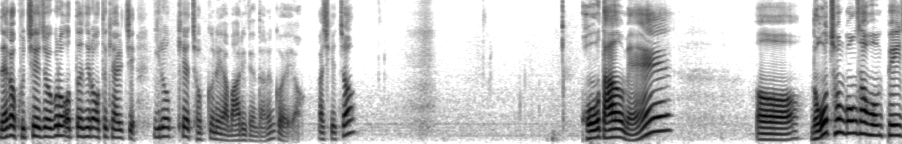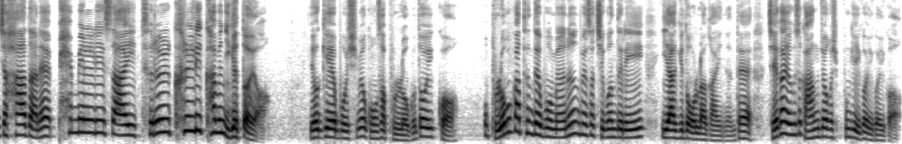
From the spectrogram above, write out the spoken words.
내가 구체적으로 어떤 일을 어떻게 할지 이렇게 접근해야 말이 된다는 거예요. 아시겠죠? 그 다음에 어, 농어촌공사 홈페이지 하단에 패밀리 사이트를 클릭하면 이게 떠요. 여기에 보시면 공사 블로그도 있고 뭐 블로그 같은 데 보면은 회사 직원들이 이야기도 올라가 있는데 제가 여기서 강조하고 싶은 게 이거 이거 이거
